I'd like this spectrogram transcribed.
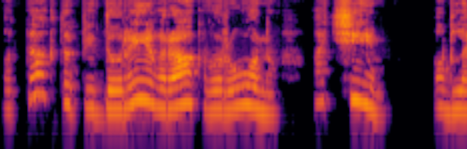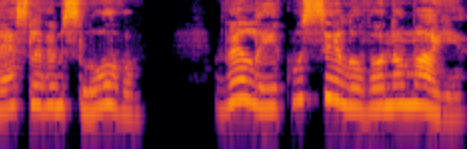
Отак то піддурив рак ворону, а чим? Облесливим словом. Велику силу воно має.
